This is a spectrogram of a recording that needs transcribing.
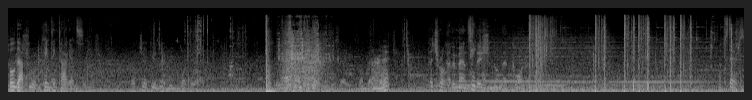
Hold up. Painting targets. They'll check in every quarter hour. Alright. Patrol. Have a man Take stationed on that corner. Upstairs.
